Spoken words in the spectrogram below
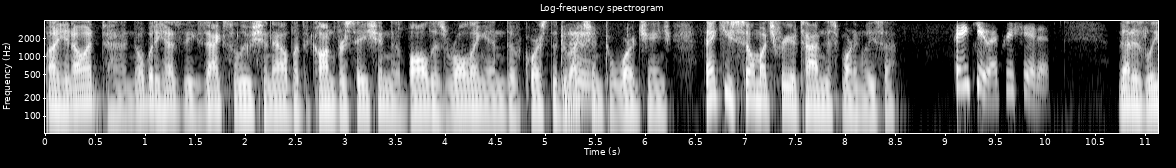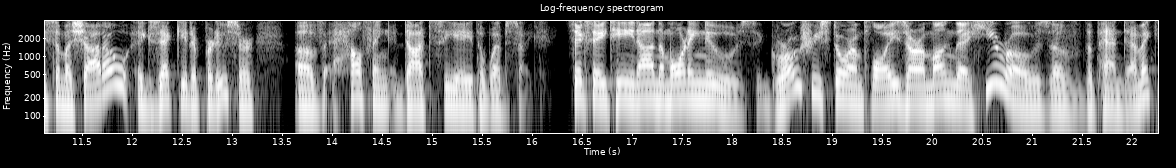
Well, you know what? Uh, nobody has the exact solution now, but the conversation, the ball is rolling, and of course, the direction mm-hmm. toward change. Thank you so much for your time this morning, Lisa. Thank you. I appreciate it. That is Lisa Machado, executive producer of healthing.ca, the website. 618 on the morning news. Grocery store employees are among the heroes of the pandemic.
